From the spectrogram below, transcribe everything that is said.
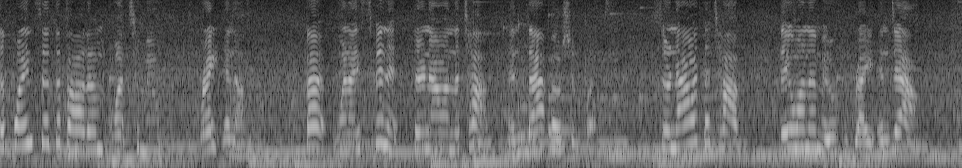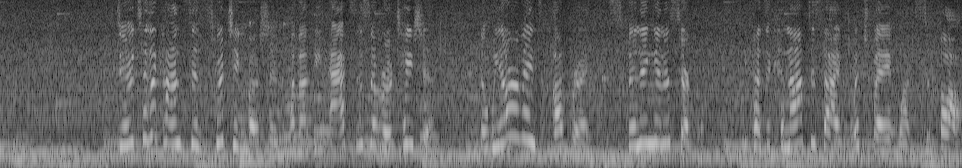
the points at the bottom want to move right and up. But when I spin it, they're now on the top, and that motion flips. So now at the top, they want to move right and down. Due to the constant switching motion about the axis of rotation, the wheel remains upright, spinning in a circle, because it cannot decide which way it wants to fall.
